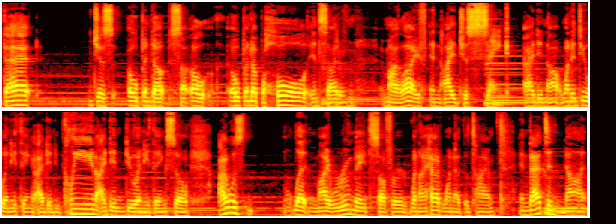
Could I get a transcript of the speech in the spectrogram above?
That just opened up uh, opened up a hole inside of my life and I just sank. I did not want to do anything. I didn't clean, I didn't do anything. So I was letting my roommate suffer when I had one at the time, and that did not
